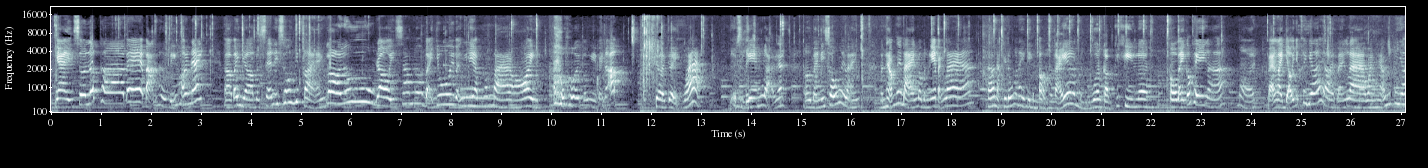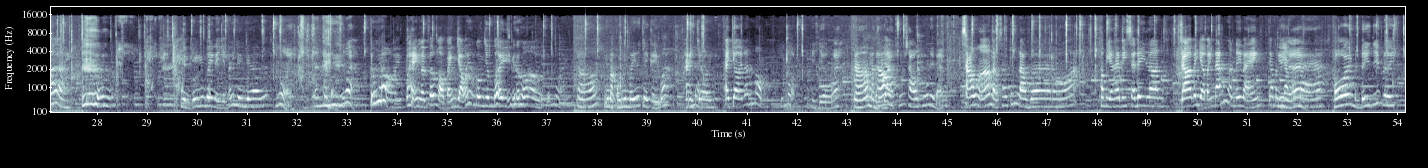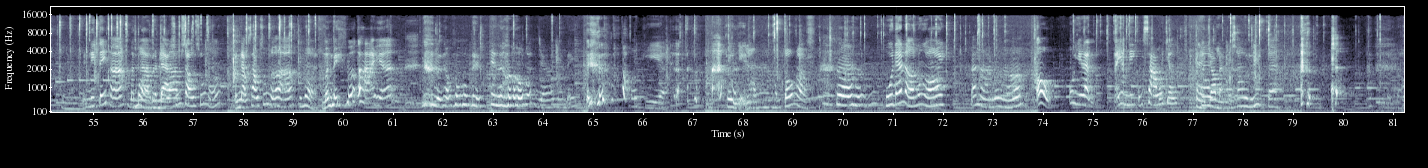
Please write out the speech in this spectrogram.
Ngày xưa lúc thơ bé bạn thường bị hôi nát. Và bây giờ mình sẽ đi xuống giúp bạn. Rồi luôn. Rồi xong luôn. Bạn vui Bạn đi gặp con bà? Rồi. Ôi tội nghiệp bạn đó Trời kỳ quá để mình đi xuống lại đó Ừ bạn đi xuống đi bạn. Mình không thấy bạn mà mình nghe bạn la á. Đó đặt cái đúng ở đây đi Ờ hồi nãy á, mình quên cầm cái khiên lên. Ồ bạn có khiên à? Hả đúng rồi. Bạn là giỏi nhất thế giới rồi. Bạn là hoàn hảo nhất thế giới rồi. Nhìn con zombie này nhìn nó dơ dơ á. Đúng rồi. Nó bẩn quá. Đúng rồi, bạn là số 1 bạn giỏi hơn con zombie nữa. Ừ, đúng rồi. Đó, nhưng mà con zombie nó chơi kỳ quá. Ai Đúng rồi. chơi, ai chơi nó đúng không? Rồi thì giờ quá Đó, mà mình thôi. xuống sâu xuống đi bạn. Sau hả, lần sau chúng lava đó Thôi bây giờ Happy sẽ đi lên. Rồi bây giờ bạn đánh mình đi bạn. Cho mình gặp bà. Thôi mình đi tiếp đi. Mình Mình đi tiếp hả? Mình đúng rồi à, mình đi đào xuống sâu xuống nữa. Mình đào sâu xuống nữa hả? đúng rồi. Mình bị ngước có hai vậy? Á Nên Mình không muốn đi. Hello, không hết giờ mà đi. Ôi kìa. Cái vậy? Không không tốt đâu. Ui đá nền luôn rồi Đó nền luôn hả? Ồ, ồ vậy là nãy em đi cũng sâu quá chứ. Cái này cho bạn sao vậy? Ta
